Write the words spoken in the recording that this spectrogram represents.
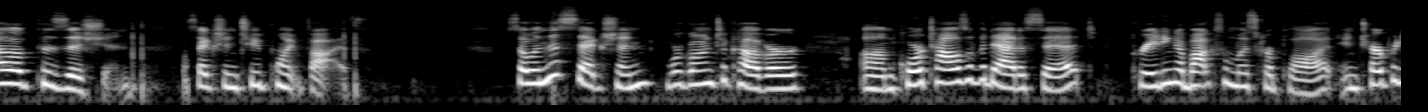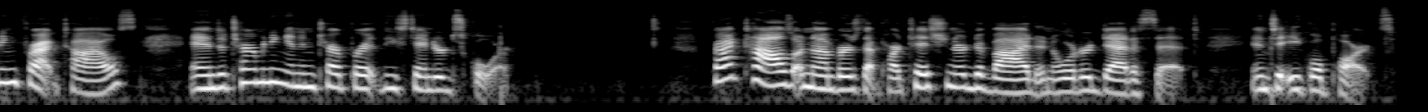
of position, section 2.5. So in this section, we're going to cover um, quartiles of a data set, creating a box and whisker plot, interpreting fractiles, and determining and interpret the standard score. Fractiles are numbers that partition or divide an ordered data set into equal parts.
